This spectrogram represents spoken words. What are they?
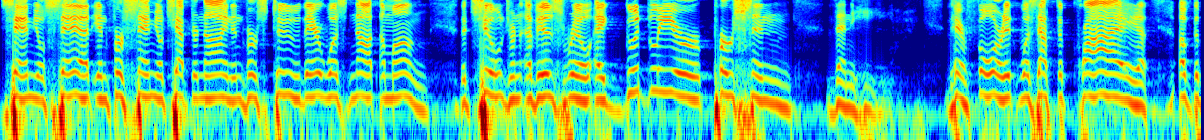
Samuel said in 1 Samuel chapter 9 and verse 2 there was not among the children of Israel a goodlier person than he. Therefore, it was at the cry of the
